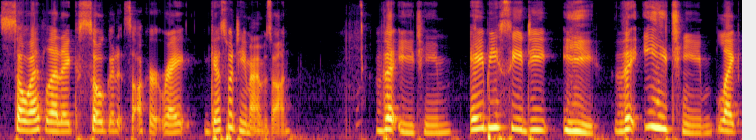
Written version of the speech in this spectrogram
so athletic, so good at soccer, right? Guess what team I was on? The E team. A, B, C, D, E. The E team. Like,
